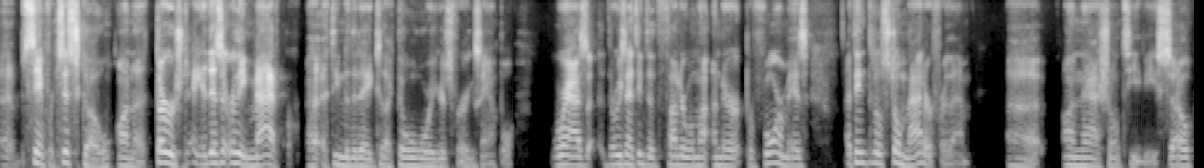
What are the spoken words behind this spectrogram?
uh, San Francisco on a Thursday, it doesn't really matter uh, at the end of the day to like the Warriors, for example. Whereas the reason I think that the Thunder will not underperform is I think it'll still matter for them uh, on national TV. So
